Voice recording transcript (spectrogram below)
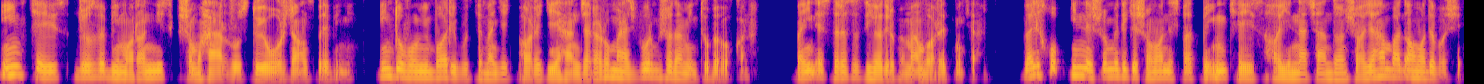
این case جزو بیماران نیست که شما هر روز توی اورژانس ببینید این دومین باری بود که من یک پارگی حنجره رو مجبور می شدم intubate بکنم و این استرس زیادی رو به من وارد می کرد. ولی خب این نشون میده که شما نسبت به این case های نه چندان شایع هم باید آماده باشید.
